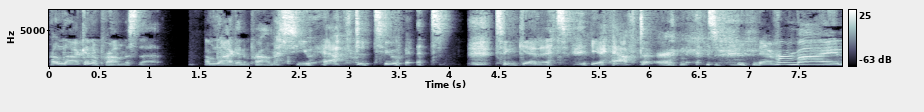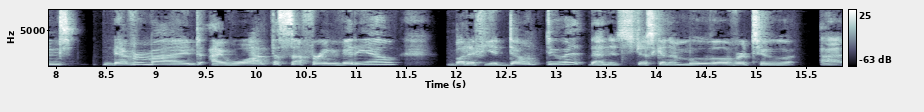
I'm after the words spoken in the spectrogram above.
I'm not gonna promise that. I'm not gonna promise. You have to do it to get it. You have to earn it. never mind. Never mind. I want the suffering video, but if you don't do it, then it's just gonna move over to uh,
